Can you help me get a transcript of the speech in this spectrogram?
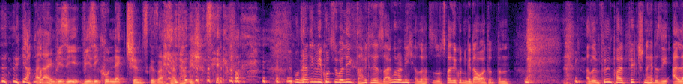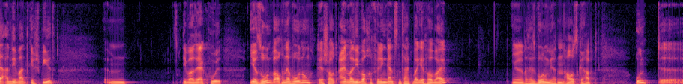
ja. Allein wie sie, wie sie Connections gesagt hat, hat mir schon sehr gefallen. Und sie hat irgendwie kurz überlegt, darf ich das jetzt sagen oder nicht? Also hat so zwei Sekunden gedauert und dann. Also im Film Pulp Fiction hätte sie alle an die Wand gespielt. Ähm, Die war sehr cool. Ihr Sohn war auch in der Wohnung. Der schaut einmal die Woche für den ganzen Tag bei ihr vorbei. Was heißt Wohnung? Die hat ein Haus gehabt. Und äh,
